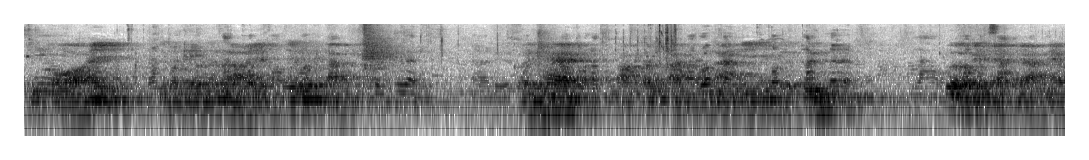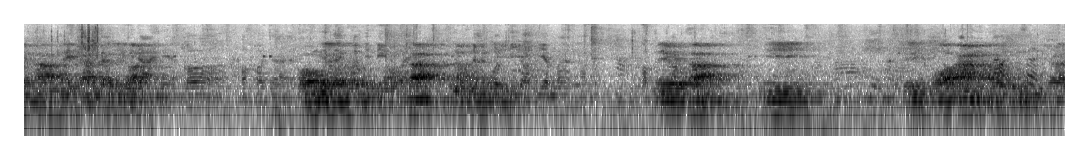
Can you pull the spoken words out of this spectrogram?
จึง ที่ ขอให้ รัก สื่อ ตัว หรือ เผคนยแพร่เราทำต่อกิจปกรรฏิมบัติมาขร่วงมกังานนนี้ที่ลดเกิดละขึ้นเลิกเล้าเพื่อเป็นแบบอย่างแนวทางในการปฏิบัติของแสเยาวความชยินนดีขอด้งข้าเหล่าและนี้เป็นคนที่ยอดเยี่ยมมากครับขอบคุณในโอกาสนี้จึงขออ้างเอาสมุนพระ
